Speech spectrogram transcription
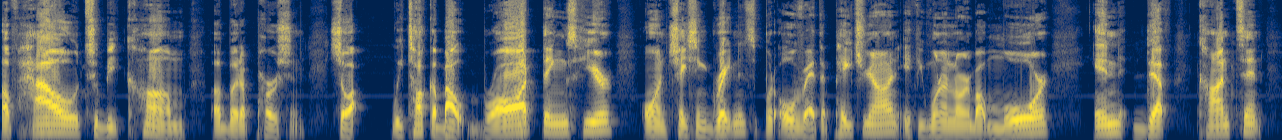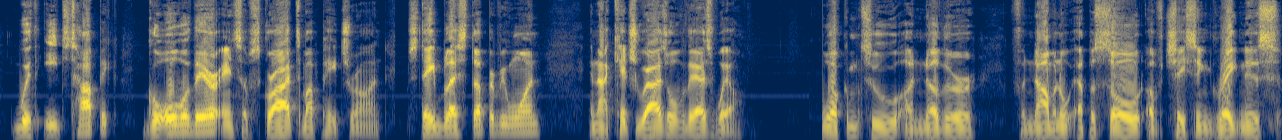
of how to become a better person. So we talk about broad things here on Chasing Greatness, but over at the Patreon, if you want to learn about more in depth content with each topic, go over there and subscribe to my Patreon. Stay blessed up, everyone, and I catch you guys over there as well. Welcome to another phenomenal episode of Chasing Greatness.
